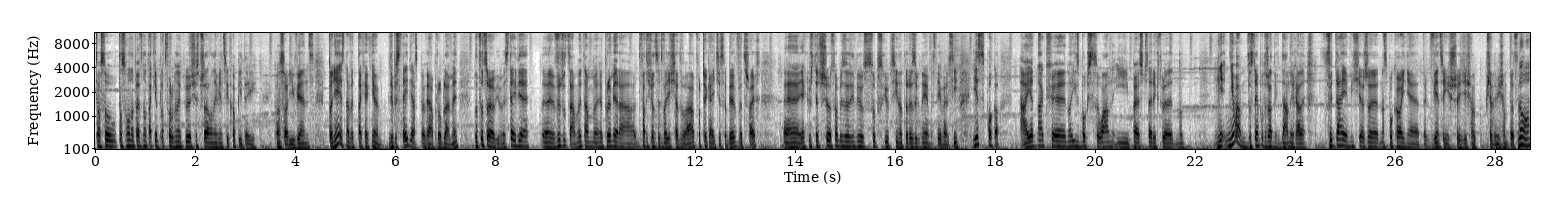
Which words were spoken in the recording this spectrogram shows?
to, są, to są na pewno takie platformy, na które się sprzedało najwięcej kopii tej konsoli, więc to nie jest nawet tak jak, nie wiem, gdyby Stadia sprawiała problemy, no to co robimy? Stadia e, wyrzucamy, tam e, premiera 2022, poczekajcie sobie we trzech. E, jak już te trzy osoby zrezygnują z subskrypcji, no to rezygnujemy z tej wersji. Jest spoko. A jednak e, no Xbox One i PS4, które no nie, nie mam dostępu do żadnych danych, ale wydaje mi się, że na spokojnie tak więcej niż 60-70% No,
